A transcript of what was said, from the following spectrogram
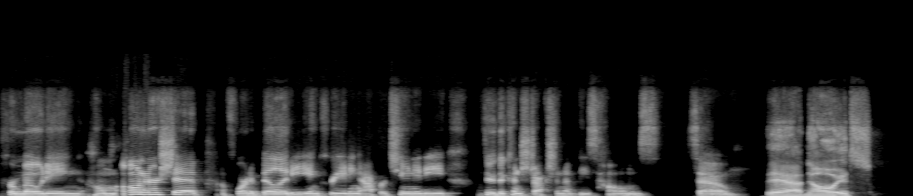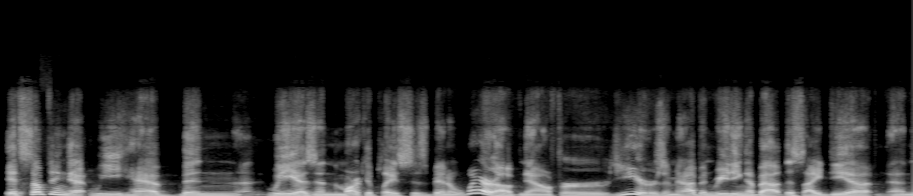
promoting home ownership, affordability, and creating opportunity through the construction of these homes. So, yeah, no, it's it's something that we have been we as in the marketplace has been aware of now for years. I mean i've been reading about this idea and,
